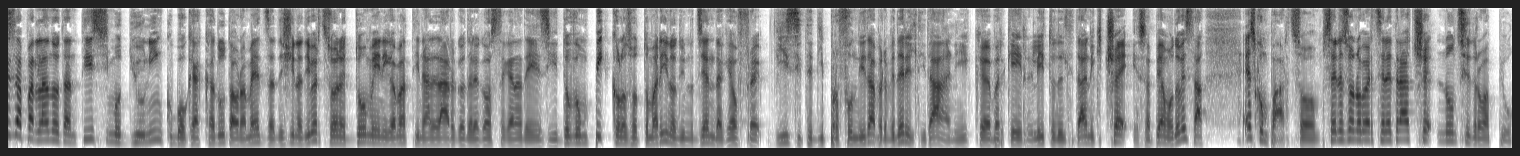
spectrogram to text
sta parlando tantissimo di un incubo che è accaduto a una mezza decina di persone domenica mattina al largo delle coste canadesi, dove un piccolo sottomarino di un'azienda che offre visite di profondità per vedere il Titanic, perché il relitto del Titanic c'è e sappiamo dove sta, è scomparso. Se ne sono perse le tracce, non si trova più.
